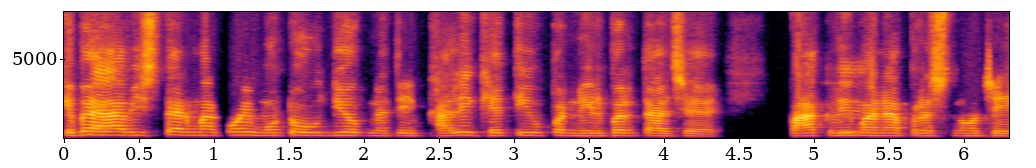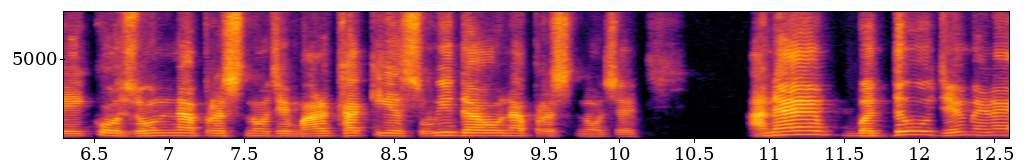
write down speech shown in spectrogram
કે ભાઈ આ વિસ્તારમાં કોઈ મોટો ઉદ્યોગ નથી. ખાલી ખેતી ઉપર નિર્ભરતા છે. પાક વીમાના પ્રશ્નો છે ઇકો ઝોનના પ્રશ્નો છે માળખાકીય સુવિધાઓના પ્રશ્નો છે. અને બધું જેમ એને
